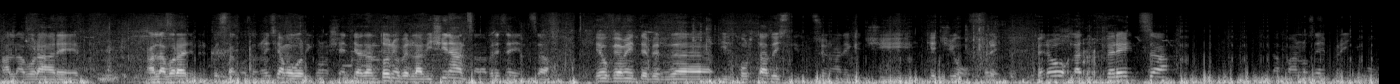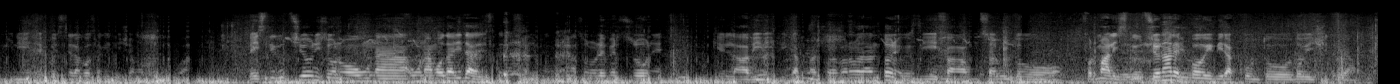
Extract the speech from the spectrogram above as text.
a lavorare, a lavorare per questa cosa. Noi siamo riconoscenti ad Antonio per la vicinanza, la presenza e ovviamente per uh, il portato istituzionale che ci, che ci offre. Però la differenza la fanno sempre gli uomini e questa è la cosa che diciamo tutti qua. Le istituzioni sono una, una modalità di ma sono le persone che la vivificano. Lascio la parola ad Antonio che vi fa un saluto formale istituzionale e poi vi racconto dove ci troviamo.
